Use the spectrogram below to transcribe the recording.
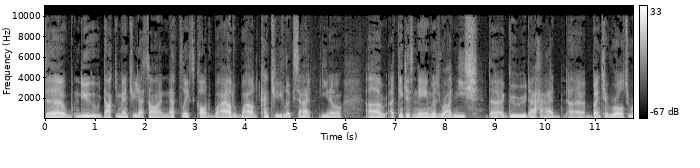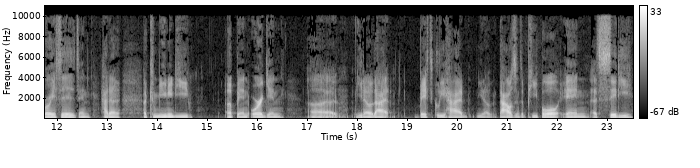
the new documentary that's on Netflix called Wild Wild Country looks at, you know, uh, I think his name was Rajneesh, the guru that had a bunch of Rolls Royces and had a, a community up in Oregon, uh, you know, that basically had you know thousands of people in a city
